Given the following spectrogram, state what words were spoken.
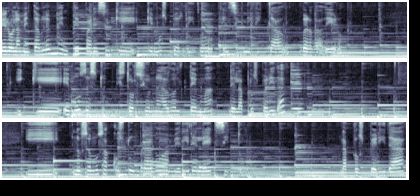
Pero lamentablemente parece que, hemos perdido el significado verdadero y que hemos distorsionado el tema de la prosperidad y nos hemos acostumbrado a medir el éxito, la prosperidad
